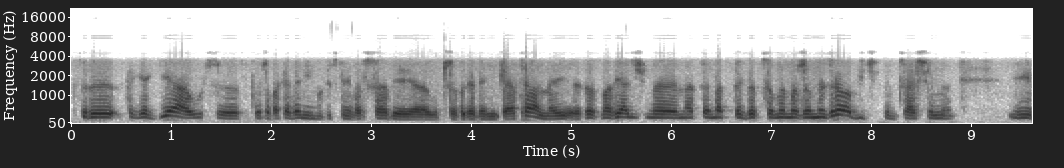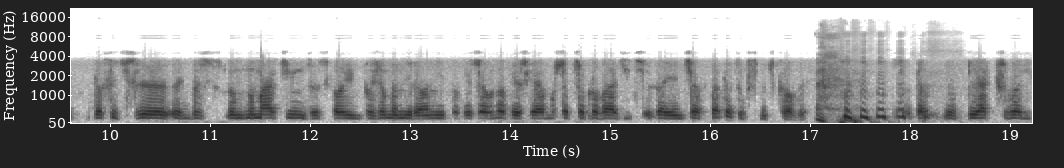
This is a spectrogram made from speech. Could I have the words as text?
który, tak jak ja uczę też w Akademii Muzycznej w Warszawie, ja uczę w Akademii Teatralnej, rozmawialiśmy na temat tego, co my możemy zrobić w tym czasie. No, I dosyć e, jakby no, no Marcin ze swoim poziomem ironii powiedział, no wiesz, ja muszę przeprowadzić zajęcia z patetów smyczkowych. jak przeprowadzić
